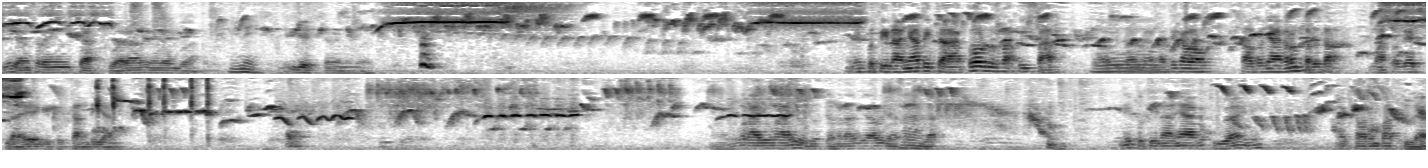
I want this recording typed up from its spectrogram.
Ini yang sering dah juara yang lomba. Ini. Iya, sering lomba. Ini betinanya tidak akur terus tak pisah. Betinanya. Nanti kalau satunya akur baru tak masuk ke sebelah gitu gantian. Nah, ini merayu-merayu tuh, udah merayu-merayu yang sebelah. ini betinanya kedua ini ekor 14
